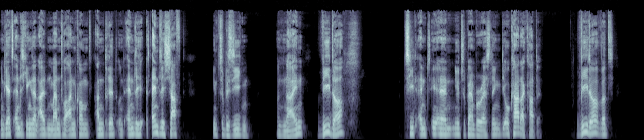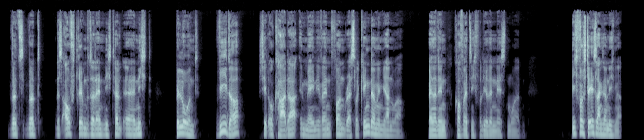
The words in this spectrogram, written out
und jetzt endlich gegen seinen alten Mentor ankommt, antritt und endlich, es endlich schafft, ihn zu besiegen. Und nein, wieder zieht äh, New Japan Pro Wrestling die Okada-Karte. Wieder wird, wird, wird das aufstrebende Talent nicht, äh, nicht belohnt. Wieder steht Okada im Main Event von Wrestle Kingdom im Januar. Wenn er den Koffer jetzt nicht verliert in den nächsten Monaten. Ich verstehe es langsam nicht mehr.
